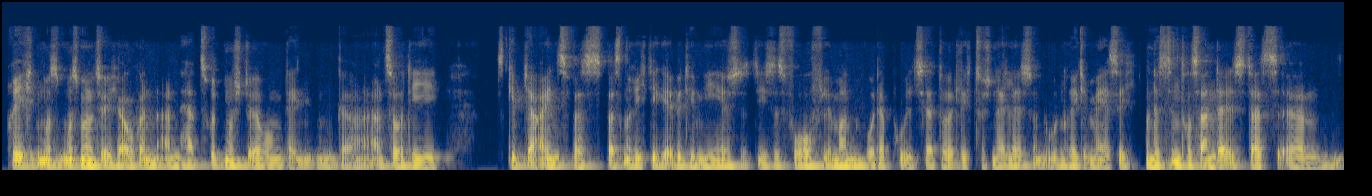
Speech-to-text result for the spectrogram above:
spricht, muss, muss man natürlich auch an, an Herzrhythmusstörungen denken. Also die, es gibt ja eins, was, was eine richtige Epidemie ist, dieses Vorflimmern, wo der Puls ja deutlich zu schnell ist und unregelmäßig. Und das Interessante ist, dass ähm,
